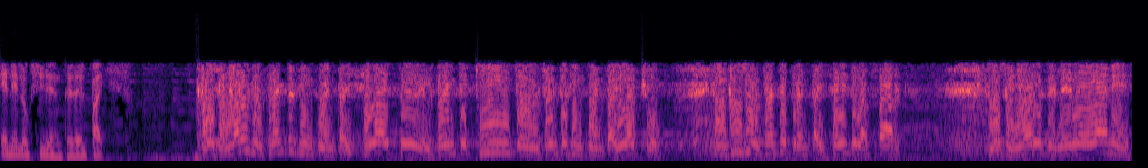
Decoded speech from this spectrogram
en el occidente del país. Los señores del Frente 57, del Frente Quinto, del Frente 58, incluso del Frente 36 de las FARC, los señores del ELN,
